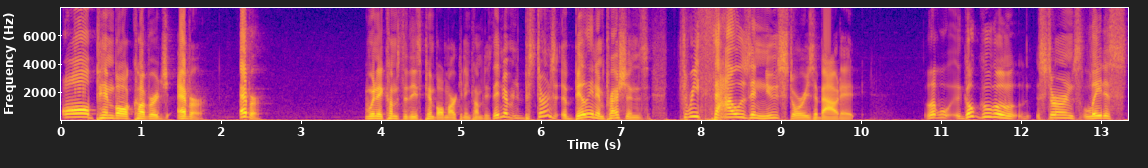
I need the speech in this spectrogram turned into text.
all pinball coverage ever. Ever. When it comes to these pinball marketing companies. They've never Stern's a billion impressions, 3,000 news stories about it. Go Google Stern's latest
